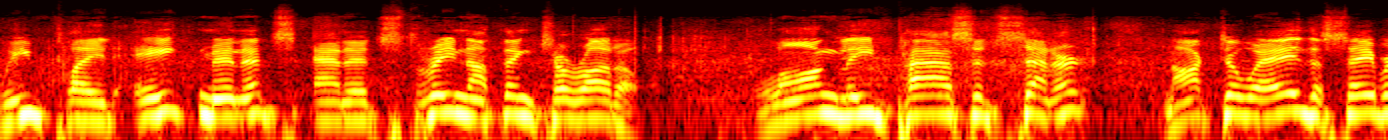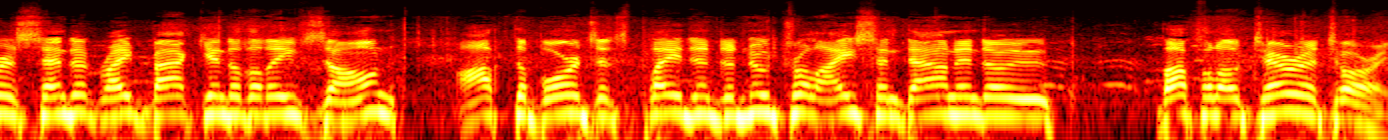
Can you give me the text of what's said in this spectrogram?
We've played eight minutes, and it's 3 0 Toronto. Long lead pass at center. Knocked away. The Sabres send it right back into the Leaf zone. Off the boards, it's played into neutral ice and down into Buffalo territory.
